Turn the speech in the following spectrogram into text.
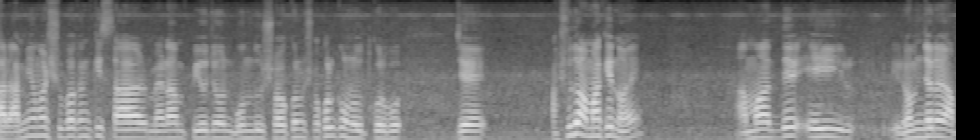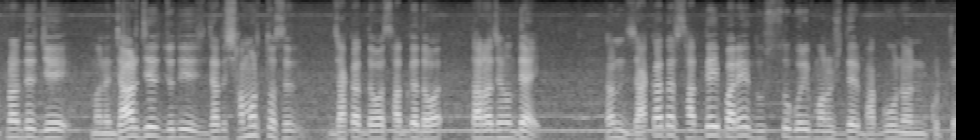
আর আমি আমার শুভাকাঙ্ক্ষী স্যার, ম্যাডাম, প্রিয়জন, বন্ধু, সহকর্মী, সকলকে অনুরোধ করব যে, শুধু আমাকে নয়, আমাদের এই রমজানে আপনাদের যে মানে যার যে যদি, যাদের সামর্থ্য আছে, জাকাত দেওয়া, সাদগা দেওয়া, তারা যেন দেয়। কারণ জাকাত আর সাদগাই পারে দুস্থ গরিব মানুষদের ভাগ্য উন্নয়ন করতে।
